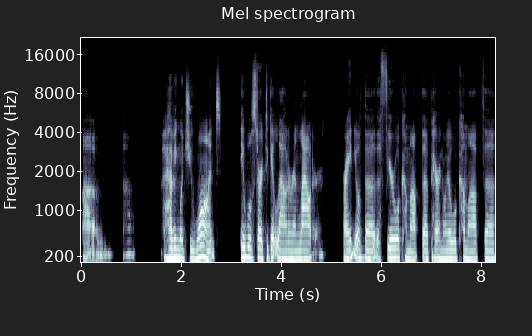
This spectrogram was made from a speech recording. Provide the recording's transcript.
um, uh, having what you want, it will start to get louder and louder, right? You'll, the, the fear will come up, the paranoia will come up, the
